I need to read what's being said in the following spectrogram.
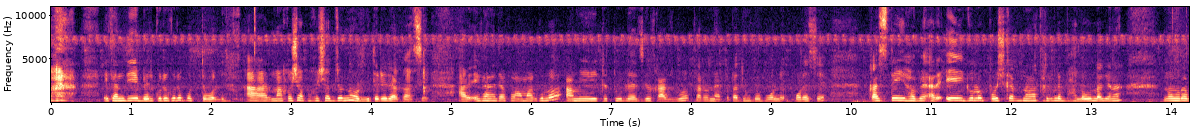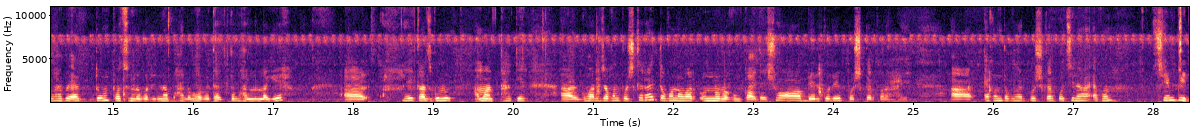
আর এখান দিয়ে বের করে করে পড়তে বলি। আর মাকসা ফাঁকসার জন্য ওর ভিতরে রাখা আছে। আর এখানে দেখো আমারগুলো, আমি এটা তুলে আজকে কাচবো, কারণ এতটা ধুলো পড়েছে। কাচতেই হবে। আর এইগুলো পরিষ্কার না থাকলে ভালোও লাগে না। নোংরাভাবে একদম পছন্দ করি না। ভালোভাবে থাকতে ভালো লাগে। আর এই কাজগুলো আমার থাকে। আর ঘর যখন পরিষ্কার হয়, তখন আমার অন্য রকম কায়দায় সব বের করে পরিষ্কার করা হয়। আর এখন তো ঘর পরিষ্কার করছি না, এখন সিম্পল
